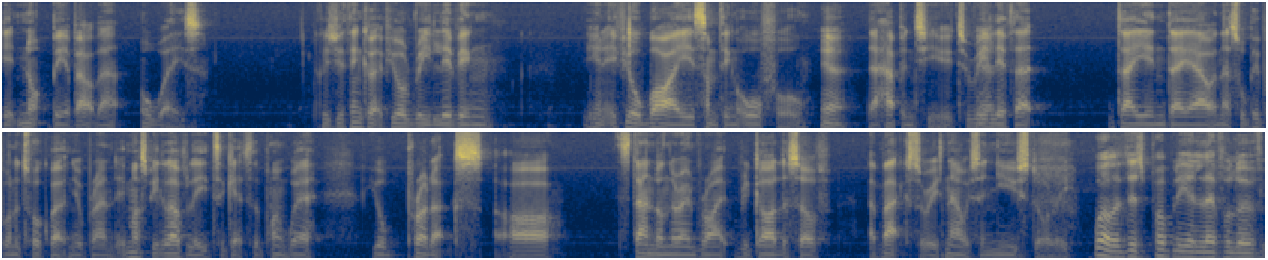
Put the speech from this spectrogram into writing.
it not be about that always. Because you think about if you're reliving, you know, if your why is something awful Yeah. that happened to you, to Yeah. relive that day in day out, and that's all people want to talk about in your brand. It must be lovely to get to the point where your products are stand on their own right, regardless of a backstory. Now it's a new story. Well, there's probably a level of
